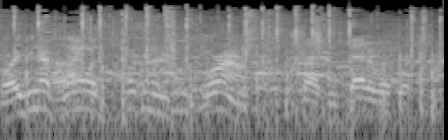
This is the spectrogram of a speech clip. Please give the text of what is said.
Why is he not playing with fucking four ounce? Because he's better with it.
